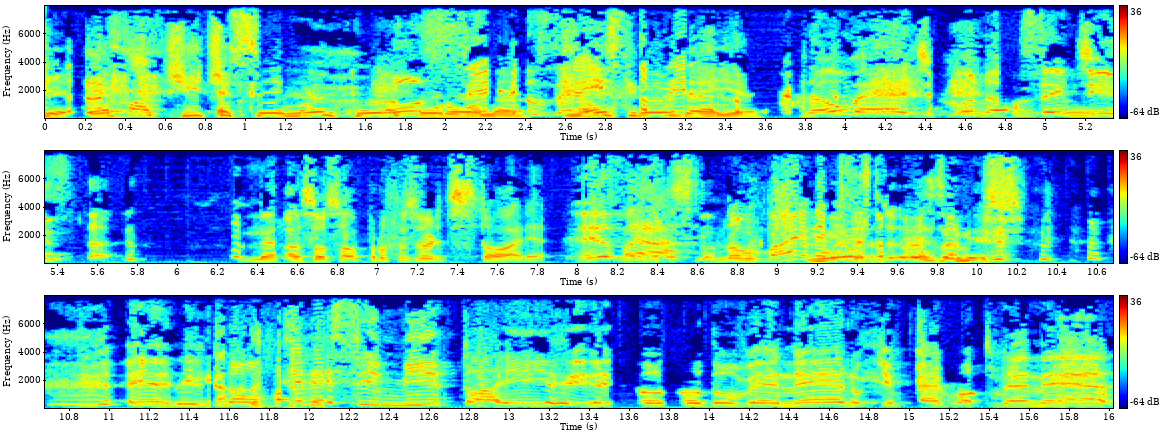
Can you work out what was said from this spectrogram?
realidade. hepatite C não cura Você corona. é Não criou mesmo. ideia. Não médico, não cientista. Não, eu sou só professor de história. Exato. Não vai nesse, não vai nesse mito aí do, do- do veneno que pega outro veneno.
